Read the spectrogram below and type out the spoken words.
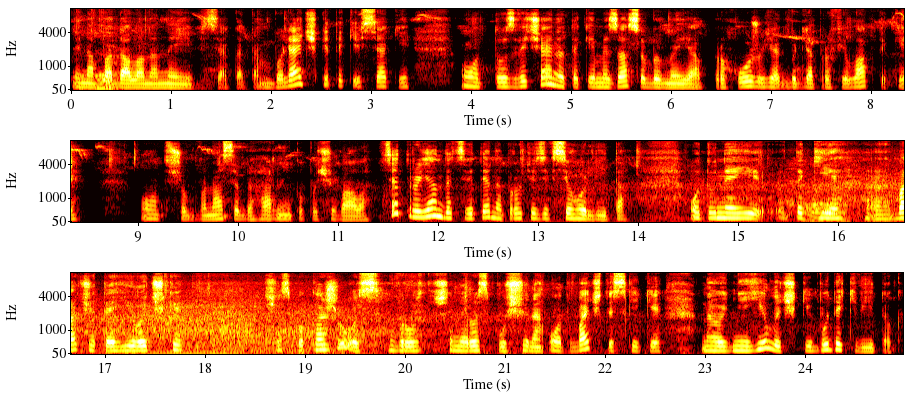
не нападала на неї, всяка там болячки такі всякі. От, то, звичайно, такими засобами я проходжу якби для профілактики, от, щоб вона себе гарненько почувала. Ця троянда цвіте на протязі всього літа. От у неї такі, е, бачите, гілочки. Зараз покажу, ось в ще не розпущена. От, бачите, скільки на одній гілочці буде квіток.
